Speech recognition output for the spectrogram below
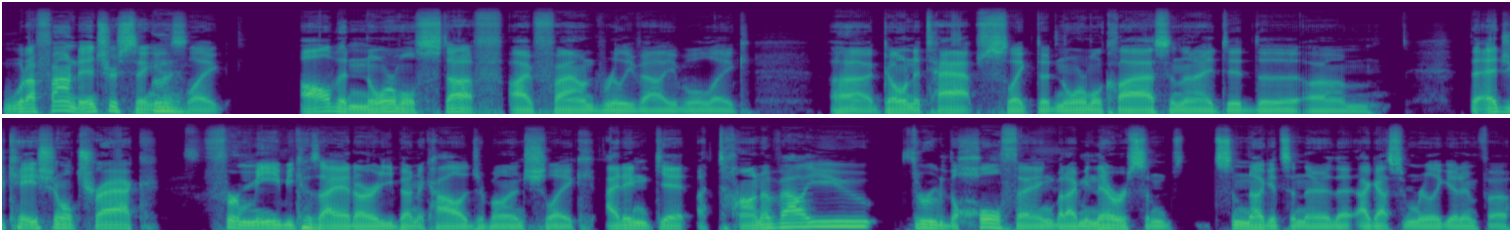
what I found interesting is like all the normal stuff I've found really valuable, like uh, going to TAPS, like the normal class, and then I did the um, the educational track for me because I had already been to college a bunch. Like I didn't get a ton of value through the whole thing, but I mean there were some some nuggets in there that I got some really good info.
